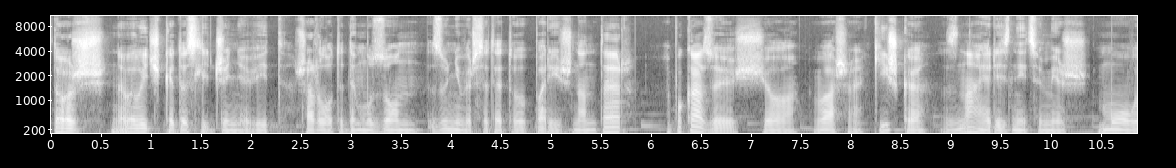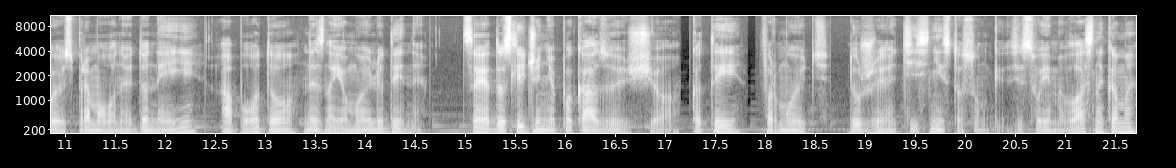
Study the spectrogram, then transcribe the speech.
Тож, невеличке дослідження від Шарлоти де Музон з університету Паріж Нантер показує, що ваша кішка знає різницю між мовою, спрямованою до неї або до незнайомої людини. Це дослідження показує, що коти формують дуже тісні стосунки зі своїми власниками,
